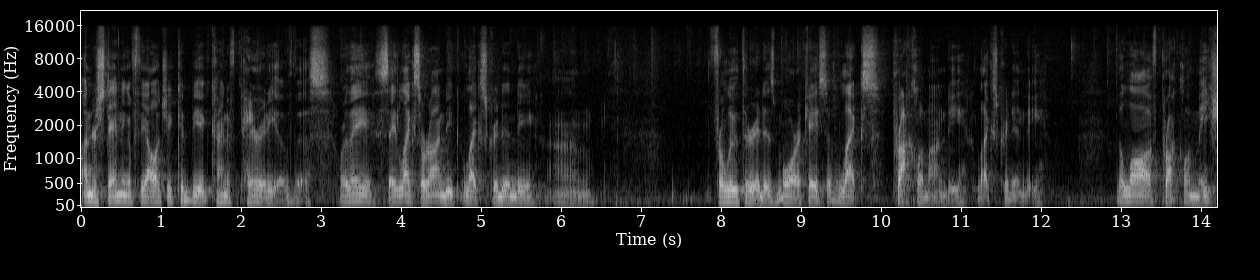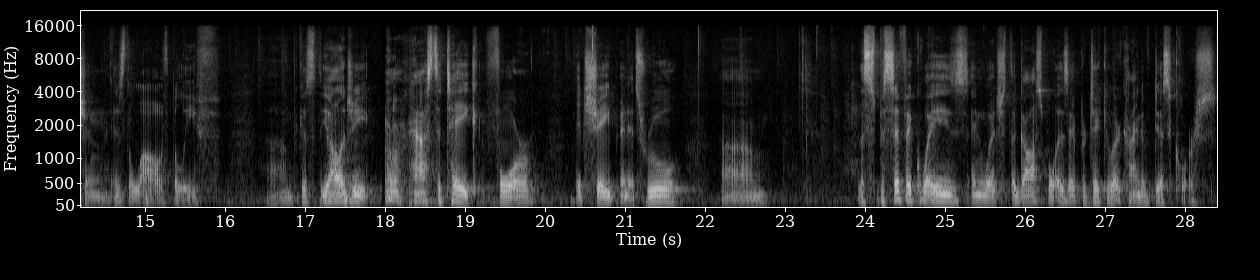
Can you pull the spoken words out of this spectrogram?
understanding of theology could be a kind of parody of this, where they say lex orandi, lex credendi. Um, for Luther, it is more a case of lex proclamandi, lex credendi. The law of proclamation is the law of belief, um, because theology has to take for its shape and its rule um, the specific ways in which the gospel is a particular kind of discourse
